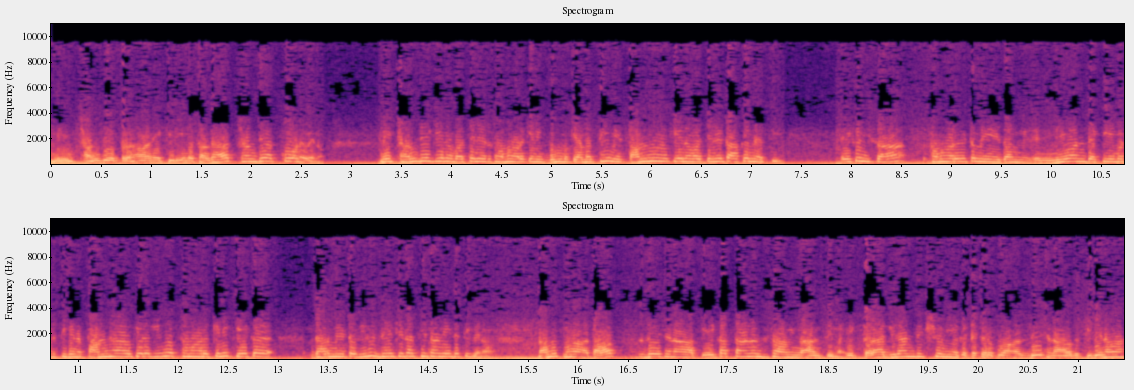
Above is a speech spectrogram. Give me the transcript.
මේ ඡන්දය ප්‍රහාණය කිරීම සඳහා ඡන්දයක් ඕන වෙනවා. මේ ඡන්දය කියන වචනයට සමහර කෙනෙක් බොහොම කැමති මේ තණ්හා කියන වචනයට අකමැති. ඒක නිසා සමහර විට මේ දැන් නිවන් දැකීමට තිබෙන තණ්හාව කියලා කිව්වොත් සමහර කෙනෙක් ඒක ධර්මයට විරුද්ධ හැටියට හිතන්න ඉඩ තිබෙනවා. නමුත් මහා තවත් දේශනාවක් ඒකත් ආනන්ද ස්වාමීන් වහන්සේම එක්තරා ගිලන් භික්ෂුණියකට කරපු දේශනාවක තිබෙනවා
